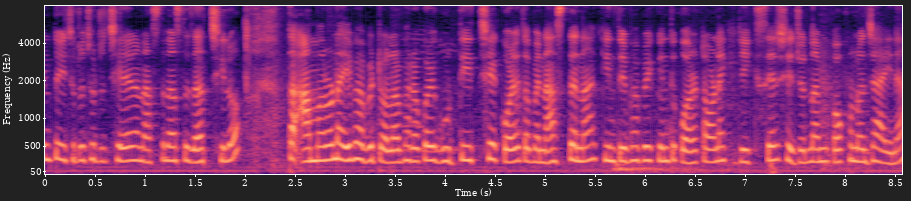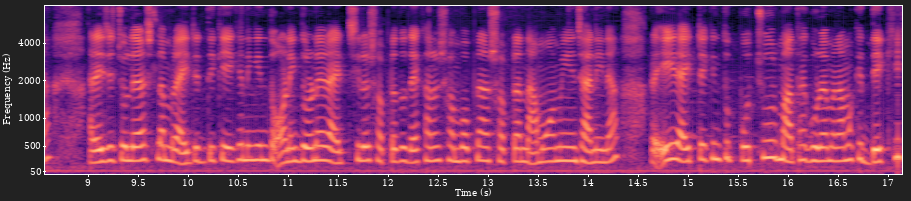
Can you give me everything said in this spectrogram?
কিন্তু এই ছোটো ছোটো ছেলেরা নাচতে নাচতে যাচ্ছিল। তো আমারও না এইভাবে ট্রলার ভাড়া করে ঘুরতে ইচ্ছে করে, তবে নাচতে না, কিন্তু এভাবে কিন্তু করাটা অনেক রিক্সের, সেজন্য আমি কখনো যাই না। আর এই যে চলে আসলাম, রাইডের দিকে, এখানে কিন্তু অনেক ধরনের রাইড ছিল, সবটা তো দেখানো সম্ভব না, আর সবটার নামও আমি জানি না। আর এই রাইডটা কিন্তু প্রচুর মাথা ঘোরায়। মানে আমাকে দেখে,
